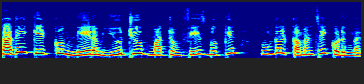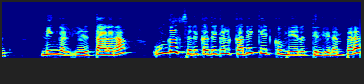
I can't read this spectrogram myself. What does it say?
கதை கேட்கும் நேரம் யூடியூப் மற்றும் ஃபேஸ்புக்கில் உங்கள் கமெண்ட்ஸை கொடுங்கள். நீங்கள் எழுத்தாளரா? உங்கள் சிறுகதைகள் கதை கேட்கும் நேரத்தில் இடம்பெற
